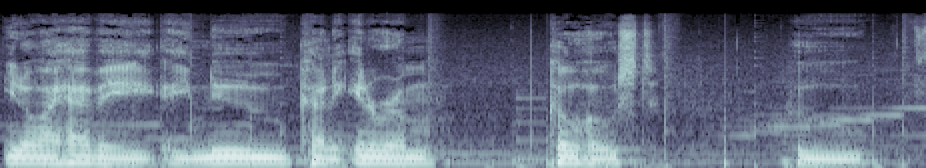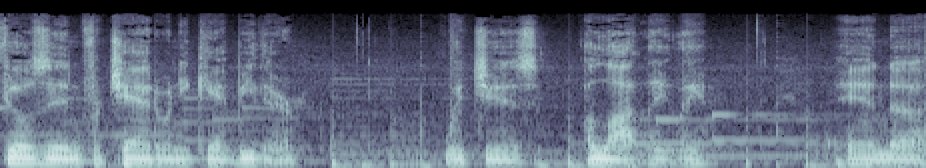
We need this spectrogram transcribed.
you know, I have a a new kind of interim co-host who fills in for Chad when he can't be there, which is a lot lately. And uh,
